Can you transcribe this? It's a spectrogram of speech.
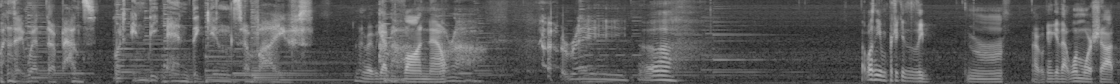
when they wet their pants. But in the end, the guild survives. Alright, we got Hurrah, Vaughn now. Hurrah! Hooray! Uh, that wasn't even particularly... Mm. Alright, we're gonna give that one more shot.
